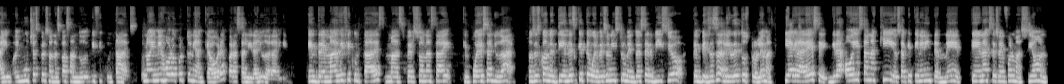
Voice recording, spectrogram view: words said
hay, hay muchas personas pasando dificultades. No hay mejor oportunidad que ahora para salir a ayudar a alguien. Entre más dificultades, más personas hay que puedes ayudar. Entonces, cuando entiendes que te vuelves un instrumento de servicio, te empiezas a salir de tus problemas y agradece. Hoy están aquí, o sea que tienen internet, tienen acceso a información.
